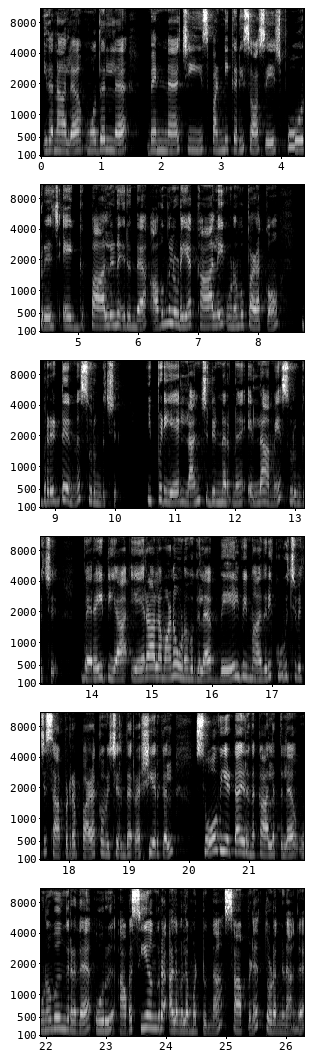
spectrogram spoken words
இதனால் முதல்ல வெண்ணெய் சீஸ் பன்னிக்கறி சாசேஜ் போரிஜ் எக் பாலுன்னு இருந்த அவங்களுடைய காலை உணவு பழக்கம் பிரெட்டுன்னு சுருங்குச்சு. இப்படியே லஞ்ச் டின்னர்னு எல்லாமே சுருங்குச்சு. வெரைட்டியாக ஏராளமான உணவுகளை வேள்வி மாதிரி குவிச்சு வச்சு சாப்பிட்ற பழக்கம் வச்சுருந்த ரஷ்யர்கள் சோவியட்டாக இருந்த காலத்தில் உணவுங்கிறத ஒரு அவசியங்கிற அளவில் மட்டும்தான் சாப்பிட தொடங்கினாங்க.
